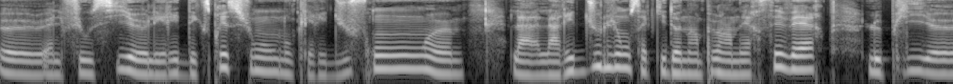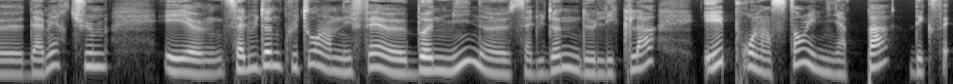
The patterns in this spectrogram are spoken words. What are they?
Euh, elle fait aussi euh, les rides d'expression, donc les rides du front, euh, la, ride du lion, celle qui donne un peu un air sévère, le pli euh, d'amertume. Et euh, ça lui donne plutôt un effet euh, bonne mine, euh, ça lui donne de l'éclat. Et pour l'instant, il n'y a pas d'excès.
